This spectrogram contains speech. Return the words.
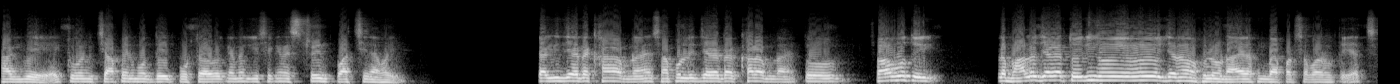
থাকবে, একটুখানি চাপের মধ্যেই পড়তে হবে, কেন কি সেখানে স্ট্রেংথ পাচ্ছি না ভাই। চাকরির জায়গাটা খারাপ নয়, সাফল্যের জায়গাটা খারাপ নয়। তো স্বভাবতই ভালো জায়গা তৈরি হয়ে যেন হলো না, এরকম ব্যাপার স্যাপার হতে যাচ্ছে।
